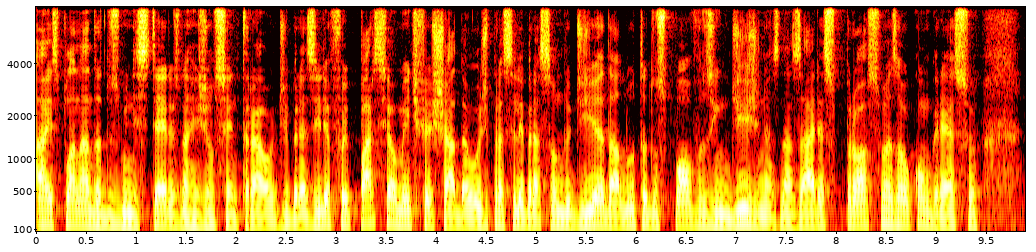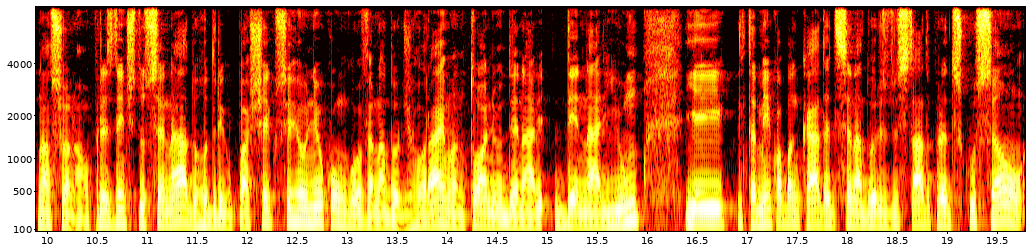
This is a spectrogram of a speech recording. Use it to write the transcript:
a esplanada dos ministérios na região central de Brasília foi parcialmente fechada hoje para a celebração do Dia da Luta dos Povos Indígenas nas áreas próximas ao Congresso Nacional. O presidente do Senado, Rodrigo Pacheco, se reuniu com o governador de Roraima, Antônio Denari, Denarium, e também com a bancada de senadores do estado para discussão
